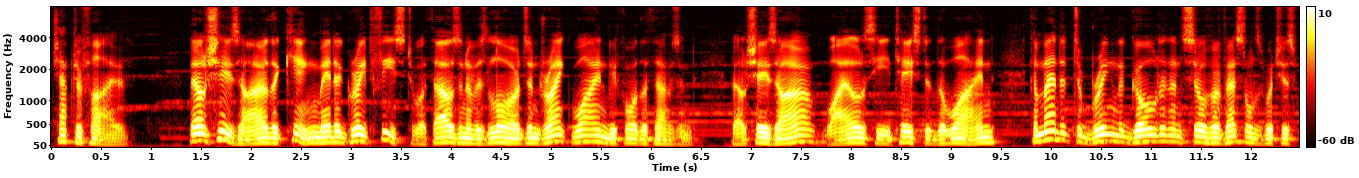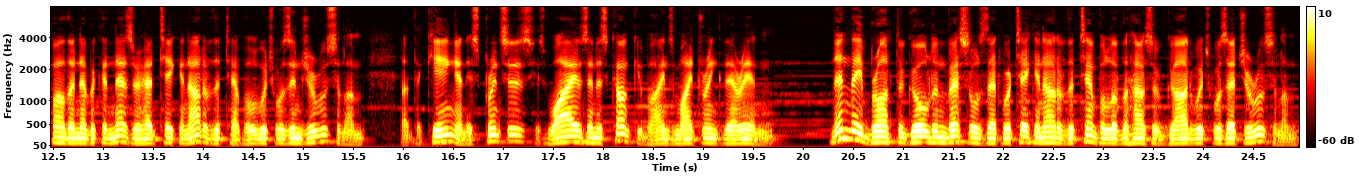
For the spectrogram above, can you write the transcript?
Chapter 5 Belshazzar the king made a great feast to a thousand of his lords, and drank wine before the thousand. Belshazzar, whiles he tasted the wine, commanded to bring the golden and silver vessels which his father Nebuchadnezzar had taken out of the temple which was in Jerusalem, that the king and his princes, his wives, and his concubines might drink therein. Then they brought the golden vessels that were taken out of the temple of the house of God which was at Jerusalem,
